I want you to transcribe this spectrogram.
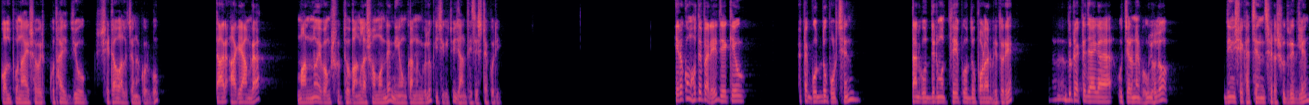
কল্পনা এসবের কোথায় যোগ, সেটাও আলোচনা করব। তার আগে আমরা মান্য এবং শুদ্ধ বাংলা সম্বন্ধে নিয়ম কানুনগুলো কিছু কিছু জানতে চেষ্টা করি। এরকম হতে পারে যে কেউ একটা গদ্য পড়ছেন, তার গদ্যের মধ্যে পদ্য পড়ার ভেতরে দুটো একটা জায়গা উচ্চারণের ভুল হলো। যিনি শেখাচ্ছেন সেটা শুধরে দিলেন,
